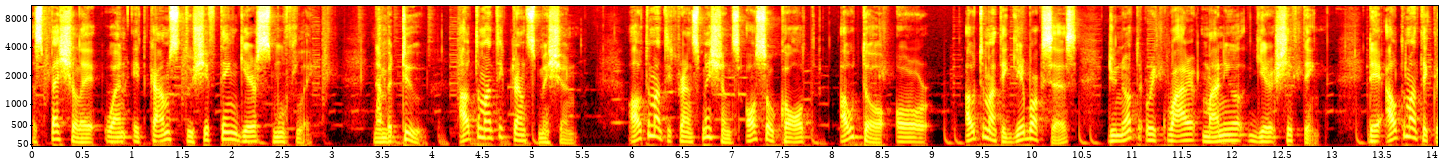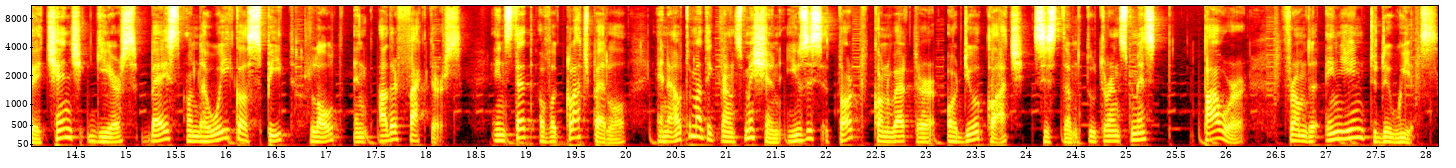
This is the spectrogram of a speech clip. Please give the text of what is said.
especially when it comes to shifting gears smoothly. Number 2. Automatic transmission. Automatic transmissions, also called auto or automatic gearboxes, do not require manual gear shifting. They automatically change gears based on the vehicle's speed, load and other factors. Instead of a clutch pedal, an automatic transmission uses a torque converter or dual clutch system to transmit power from the engine to the wheels.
